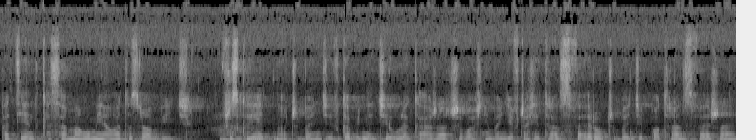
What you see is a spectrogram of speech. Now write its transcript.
pacjentka sama umiała to zrobić. Wszystko Aha. jedno, czy będzie w gabinecie u lekarza, czy właśnie będzie w czasie transferu, czy będzie po transferze,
